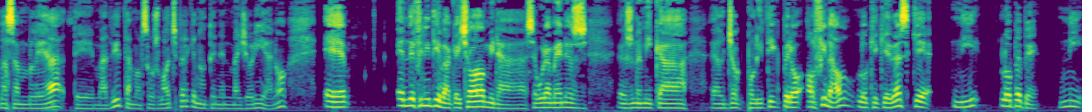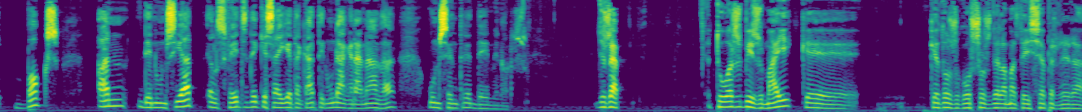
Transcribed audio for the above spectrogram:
l'Assemblea de Madrid amb els seus vots perquè no tenen majoria. No? Eh, En definitiva, que això, mira, segurament és, és una mica el joc polític, però al final el que queda és que ni l'OPP ni Vox han denunciat els fets de que s'hagi atacat en una granada un centre de menors. Josep, tu has vist mai que, que dos gossos de la mateixa perrera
